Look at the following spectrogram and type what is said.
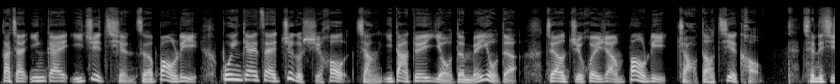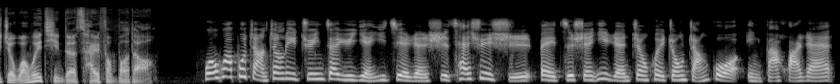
大家应该一致谴责暴力，不应该在这个时候讲一大堆有的没有的，这样只会让暴力找到借口。前天记者王维挺的采访报道。文化部长郑丽君在与演艺界人士参叙时，被资深艺人郑慧中掌果，引发哗然。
